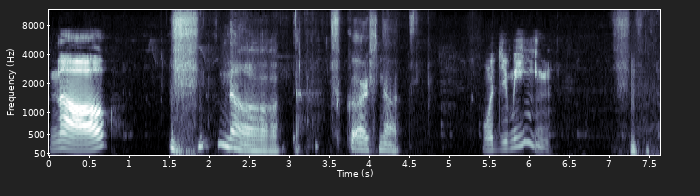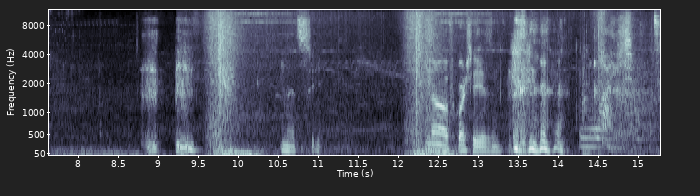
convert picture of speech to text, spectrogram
No. No, of course not. What do you mean? Let's see. No, of course he isn't. One shot.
